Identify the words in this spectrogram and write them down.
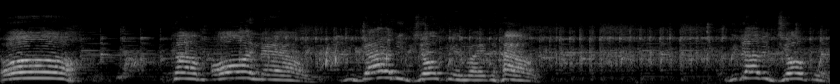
Oh, come on now. You gotta be joking right now. You gotta be joking.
